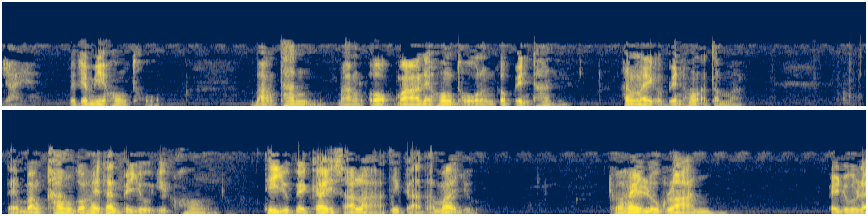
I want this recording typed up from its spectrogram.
ใหญ่ ก็จะมีห้องโถง บางท่านบางออกมาในห้องโถงนั้นก็เป็นท่าน ข้างในก็เป็นห้องอาตมา แต่บางครั้งก็ให้ท่านไปอยู่อีกห้อง ที่อยู่ใกล้ๆศาลาที่กาตมาอยู่ ก็ให้ลูกหลาน ไปดูแล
